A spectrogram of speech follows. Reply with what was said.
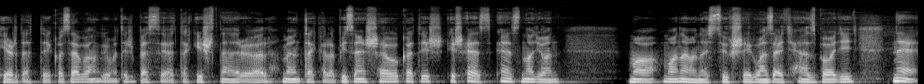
hirdették az evangéliumot, és beszéltek Istenről, mentek el a bizonyságokat, és, és ez, ez nagyon, ma, ma nagyon nagy szükség van az egyházba, hogy így ne,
